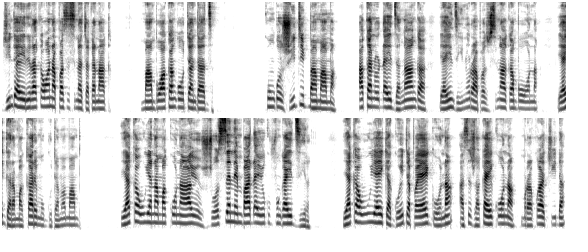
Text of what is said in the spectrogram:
Jinda iri rakawana pasisina chakanaka. Mambo akanga otandadza kungozviti bamama akanodaidza n'anga yainzi inorapa zvisina akamboona yaigara makare muguta mamambo. Yakauya namakona ayo zvose nembada yokupfungaidzira yakauya ikagoita payaigona asi zvakaikona murapwa achida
